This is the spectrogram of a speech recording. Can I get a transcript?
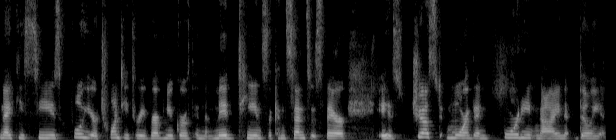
Nike sees full year 23 revenue growth in the mid teens. The consensus there is just more than $49 billion.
